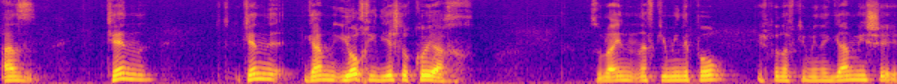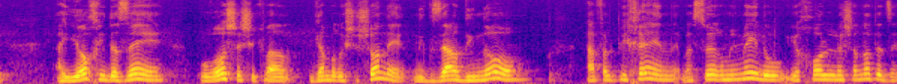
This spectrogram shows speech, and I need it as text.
אז כן, כן, גם יוחיד יש לו כוח. אז אולי מיני פה, יש פה מיני גם מי שהיוחיד הזה הוא ראש שכבר גם בראש השונה נגזר דינו, אף על פי כן, בסוהר ממילא יכול לשנות את זה.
